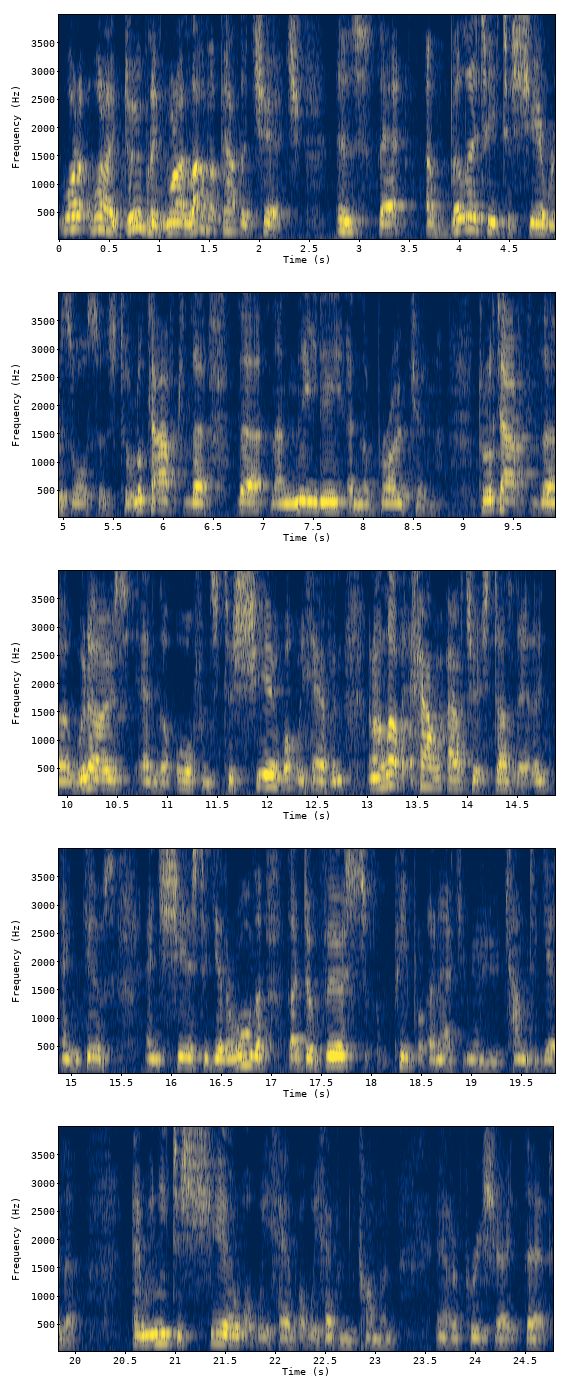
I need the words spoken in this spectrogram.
what what I do believe and what I love about the church is that ability to share resources, to look after the, the, the needy and the broken, to look after the widows and the orphans, to share what we have. And, and I love how our church does that and, and gives and shares together all the, the diverse people in our community who come together. And we need to share what we have, what we have in common, and appreciate that.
